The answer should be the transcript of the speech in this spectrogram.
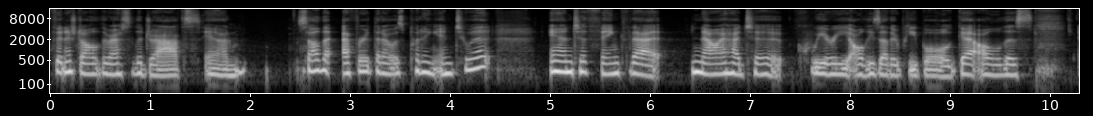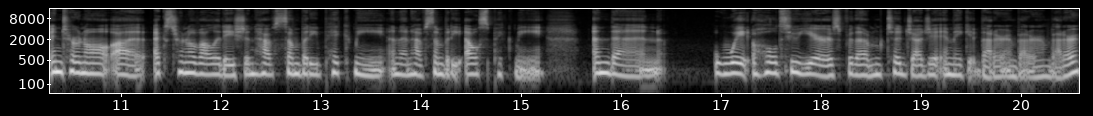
finished all the rest of the drafts and saw the effort that I was putting into it, and to think that now I had to query all these other people, get all of this internal, uh, external validation, have somebody pick me, and then have somebody else pick me, and then wait a whole two years for them to judge it and make it better and better and better.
